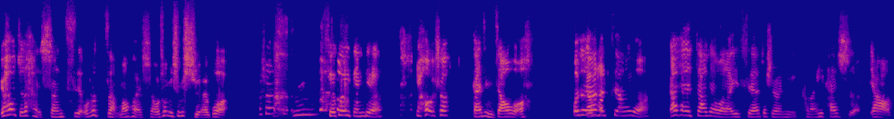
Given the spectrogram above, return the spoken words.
然后我觉得很生气。我说怎么回事？我说你是不是学过？他说嗯，学过一点点。然后我说赶紧教我，我就让他教我，然后他就教给我了一些，就是你可能一开始要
